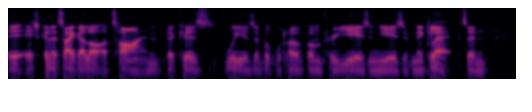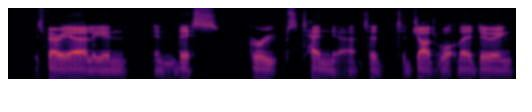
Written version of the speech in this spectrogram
it's going to take a lot of time because we as a football club have gone through years and years of neglect, and it's very early in in this group's tenure to to judge what they're doing.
